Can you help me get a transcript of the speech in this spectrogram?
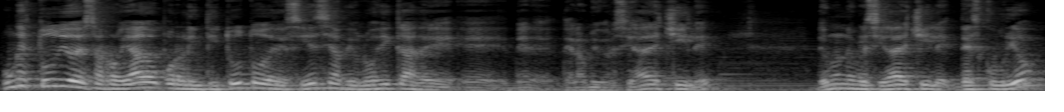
Un estudio desarrollado por el Instituto de Ciencias Biológicas de, de la Universidad de Chile, de una Universidad de Chile, descubrió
